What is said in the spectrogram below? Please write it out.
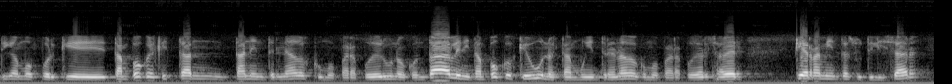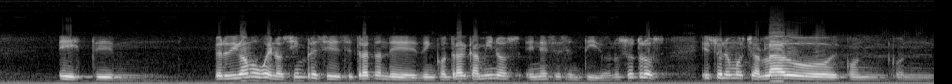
digamos, porque tampoco es que están tan entrenados como para poder uno contarle, ni tampoco es que uno está muy entrenado como para poder saber qué herramientas utilizar. Este, pero digamos, bueno, siempre se, se tratan de, encontrar caminos en ese sentido. Nosotros eso lo hemos charlado con, con,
